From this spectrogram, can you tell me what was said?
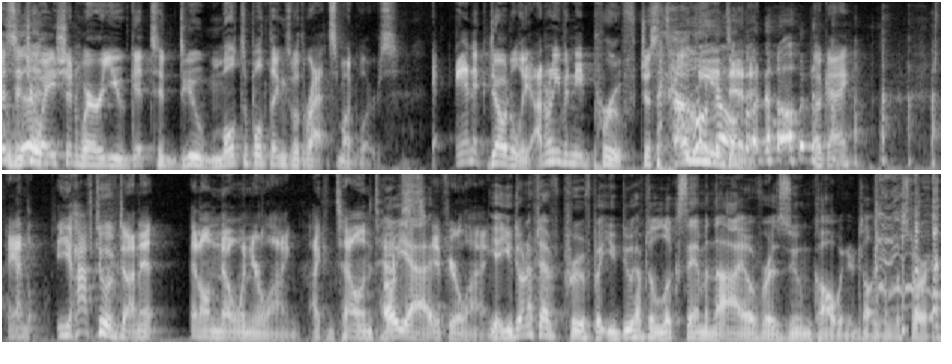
a something good. situation where you get to do multiple things with rat smugglers. Anecdotally, I don't even need proof. Just tell me you no, did it. no, Okay. And you have to have done it, and I'll know when you're lying. I can tell in text Oh yeah, if you're lying. Yeah, you don't have to have proof, but you do have to look Sam in the eye over a Zoom call when you're telling him the story.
